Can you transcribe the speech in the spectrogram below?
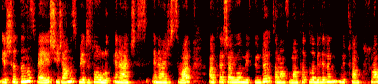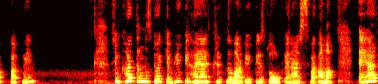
yaşadığınız veya yaşayacağınız bir zorluk enerjisi, enerjisi var. Arkadaşlar yoğun bir gündü. Zaman zaman takılabilirim. Lütfen kusura bakmayın. Şimdi kartlarımız diyor ki büyük bir hayal kırıklığı var. Büyük bir zorluk enerjisi var. Ama eğer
